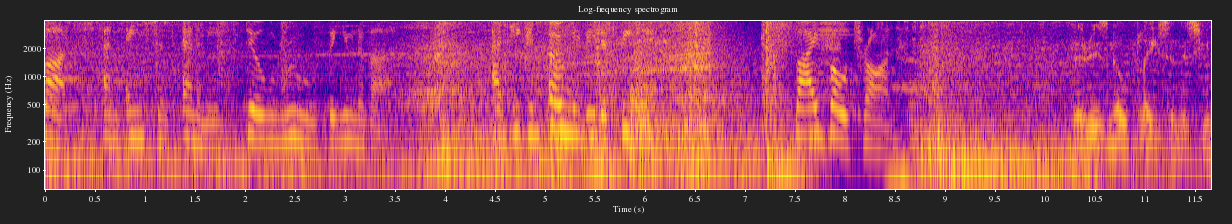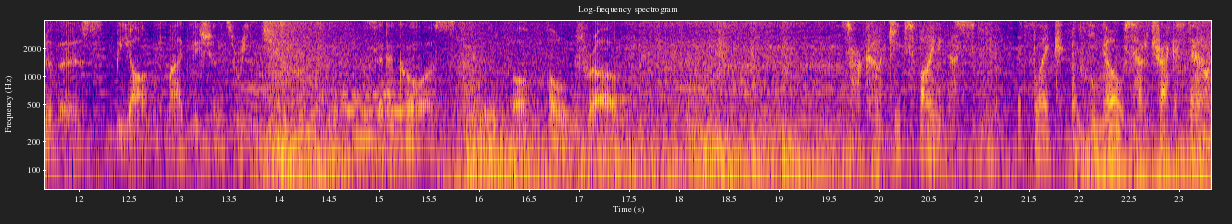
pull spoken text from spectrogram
But an ancient enemy still rules the universe. And he can only be defeated by Voltron. There is no place in this universe beyond my vision's reach. Set a course for Voltron. Zarkon keeps finding us. It's like he knows how to track us down.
